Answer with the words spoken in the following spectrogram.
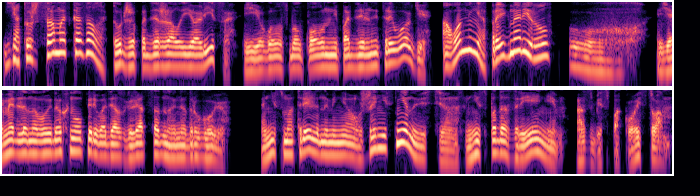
«Я то же самое сказала!» Тут же поддержала ее Алиса. Ее голос был полон неподдельной тревоги. «А он меня проигнорировал!» Ух. Я медленно выдохнул, переводя взгляд с одной на другую. Они смотрели на меня уже не с ненавистью, не с подозрением, а с беспокойством.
